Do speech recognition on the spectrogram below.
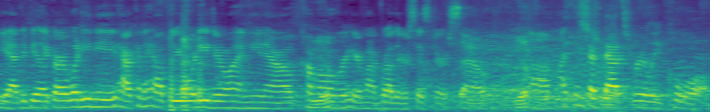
Yeah, they'd be like, all right, what do you need? How can I help you? What are you doing? You know, come Yep. over here, my brother or sister. So Yep, um, I think that's that true. that's really cool.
